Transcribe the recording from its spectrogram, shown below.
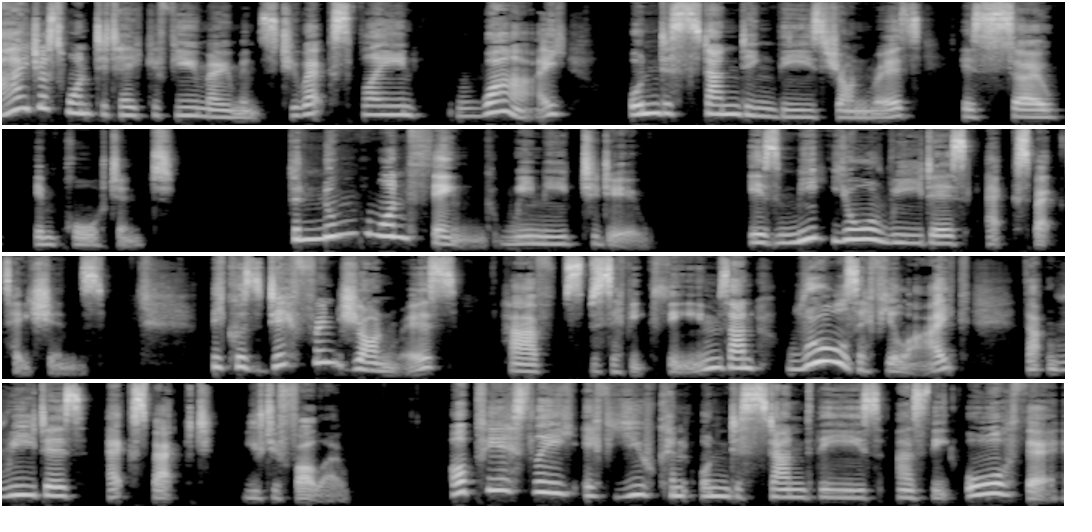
I just want to take a few moments to explain why understanding these genres is so important. The number one thing we need to do is meet your readers' expectations because different genres have specific themes and rules, if you like, that readers expect you to follow. Obviously, if you can understand these as the author,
